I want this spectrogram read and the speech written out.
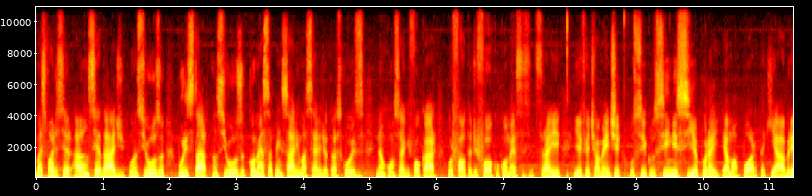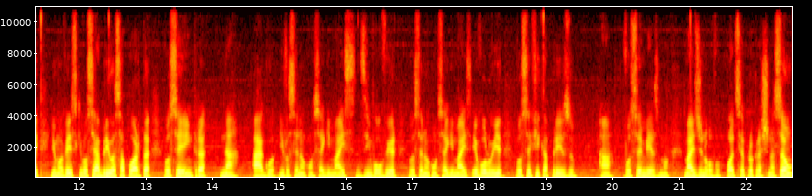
mas pode ser a ansiedade. O ansioso, por estar ansioso, começa a pensar em uma série de outras coisas, não consegue focar, por falta de foco, começa a se distrair e efetivamente o ciclo se inicia por aí. É uma porta que abre e uma vez que você abriu essa porta, você entra na água e você não consegue mais desenvolver, você não consegue mais evoluir, você fica preso a você mesmo. Mas, de novo, pode ser procrastinação,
